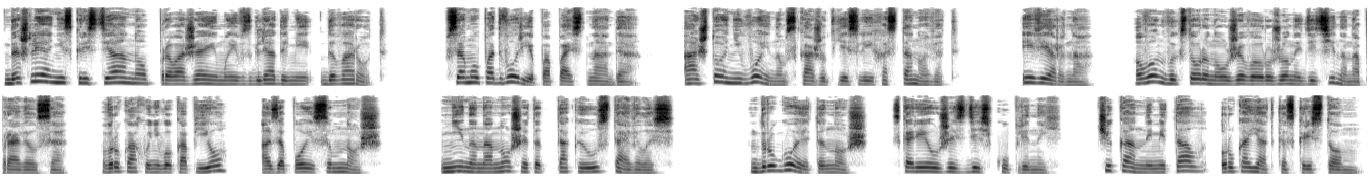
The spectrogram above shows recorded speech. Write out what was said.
Дошли они с Кристиано, провожаемые взглядами до ворот. В само подворье попасть надо. А что они воинам скажут, если их остановят? И верно. Вон в их сторону уже вооруженный детина направился. В руках у него копье, а за поясом нож. Нина на нож этот так и уставилась. Другой это нож, скорее уже здесь купленный. Чеканный металл, рукоятка с крестом.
